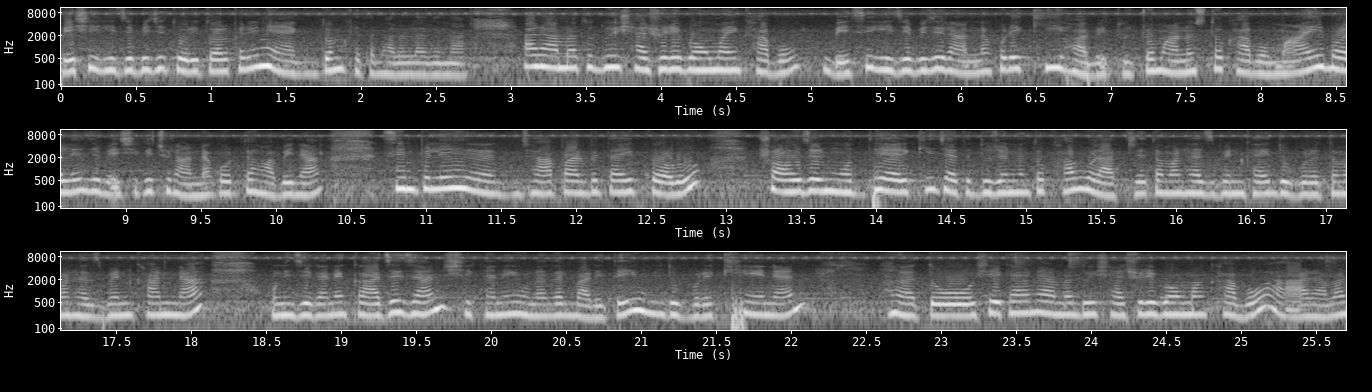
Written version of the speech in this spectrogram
বেশি হিজেবিজি তরি তরকারি না একদম খেতে ভালো লাগে না। আর আমরা তো দুই শাশুড়ি বৌমাই খাব। বেশি হিজেবিজি রান্না করে কি হবে? দুটো মানুষ তো খাব। মাই বলে যে বেশি কিছু রান্না করতে হবে না। সিম্পলি যা পারবে তাই করো। সহজের মধ্যে আর কি, যাতে দুজনে তো খাব। রাত্রে তো আমার হাজব্যান্ড খায়, দুপুরে তো আমার হাজব্যান্ড খান না। উনি যেখানে কাজে যান, সেখানেই ওনাদের বাড়িতেই উনি দুপুরে খেয়ে নেন। হ্যাঁ তো সে কারণে আমরা দুই শাশুড়ি বৌমা খাব। আর আমার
